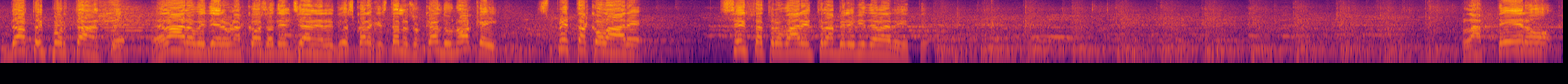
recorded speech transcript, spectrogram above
Un dato importante. È raro vedere una cosa del genere. Due squadre che stanno giocando un hockey spettacolare senza trovare entrambe le vie della rete. Plattero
